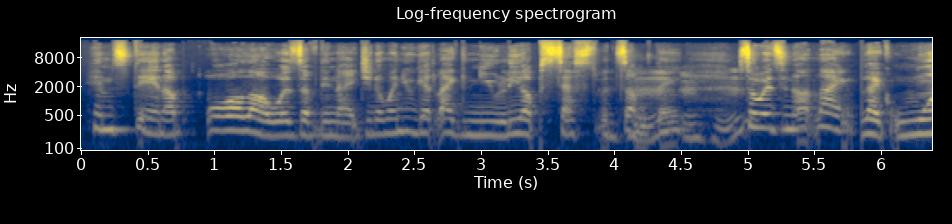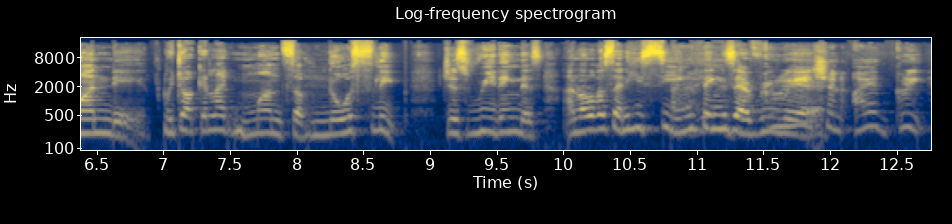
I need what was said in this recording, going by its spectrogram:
him staying up all hours of the night. You know, when you get like newly obsessed with mm-hmm, something. Mm-hmm. So it's not like like one day. We're talking like months of no sleep, just reading this. And all of a sudden he's seeing things everywhere. Creation, I agree.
